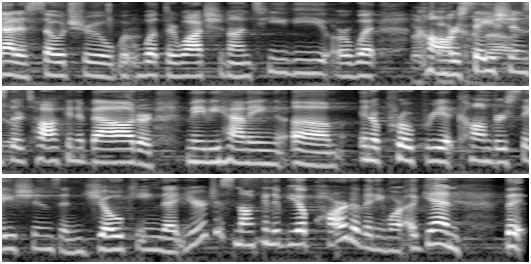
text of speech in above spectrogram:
That is so true. What they're watching on TV or what They're talking about, conversations yeah. they're talking about, or maybe having um, inappropriate conversations and joking that you're just not going to be a part of anymore. Again, the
